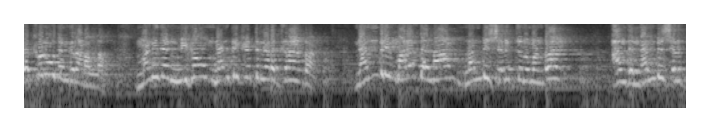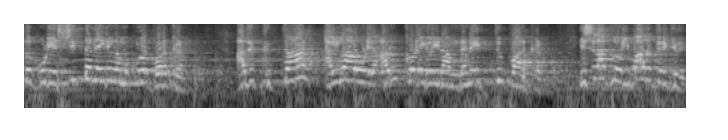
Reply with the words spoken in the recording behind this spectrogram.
லக்கணுவதுங்கிறான் அல்ல மனிதன் மிகவும் நன்றி கெட்டு நடக்கிறான் நன்றி மறந்த நாம் நன்றி செலுத்தணும் என்றால் அந்த நன்றி செலுத்தக்கூடிய சிந்தனைகள் நமக்குள்ள பிறக்கணும். அதுக்குத்தான் அல்லாவுடைய அருட்கொடைகளை நாம் நினைத்து பார்க்கணும். இஸ்லாத்துல ஒரு இபாதத் இருக்குது.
